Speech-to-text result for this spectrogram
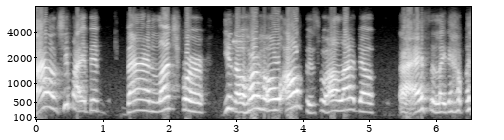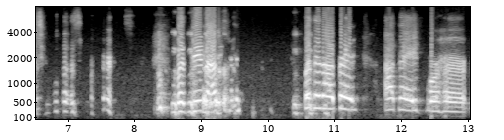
I don't. She might have been buying lunch for you know her whole office. For all I know, I asked the lady how much it was first, but then I, but then I paid. I paid for her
